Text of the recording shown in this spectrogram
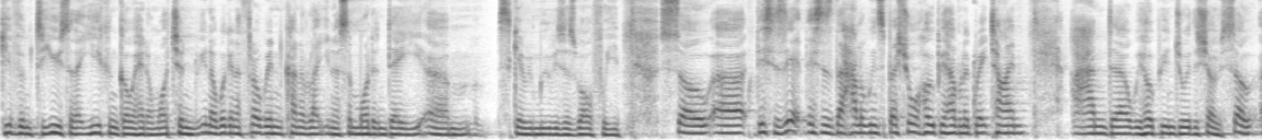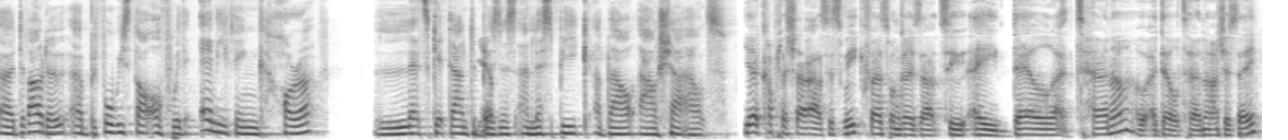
give them to you so that you can go ahead and watch. And you know, we're going to throw in kind of like you know some modern day um, scary movies as well for you. So uh, this is it. This is the Halloween special. Hope you're having a great time, and uh, we hope you enjoy the show. So, uh, Devaldo, uh, before we start off with anything horror, let's get down to yep. business and let's speak about our shout outs. Yeah, a couple of shout outs this week. First one goes out to Adele Turner, or Adele Turner, I should say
